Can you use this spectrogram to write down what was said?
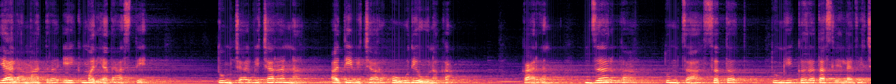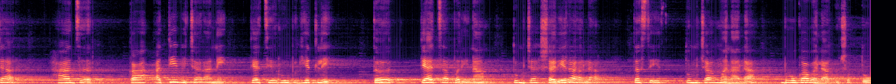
याला मात्र एक मर्यादा असते. तुमच्या विचारांना अतिविचार होऊ देऊ नका. कारण जर का तुमचा सतत तुम्ही करत असलेला विचार हा जर का अतिविचाराने त्याचे रूप घेतले तर त्याचा परिणाम तुमच्या शरीराला तसेच तुमच्या मनाला भोगावा लागू शकतो.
